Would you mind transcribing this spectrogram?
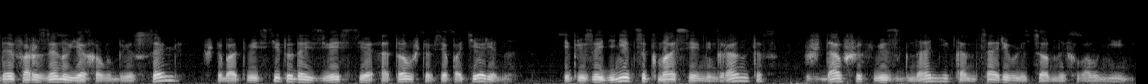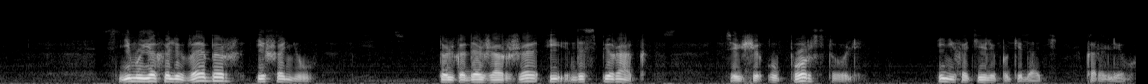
де Фарзен уехал в Брюссель, чтобы отвезти туда известие о том, что все потеряно, и присоединиться к массе эмигрантов, ждавших в изгнании конца революционных волнений. С ним уехали Вебер и Шаню. Только де Жарже и Деспирак все еще упорствовали и не хотели покидать королеву.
